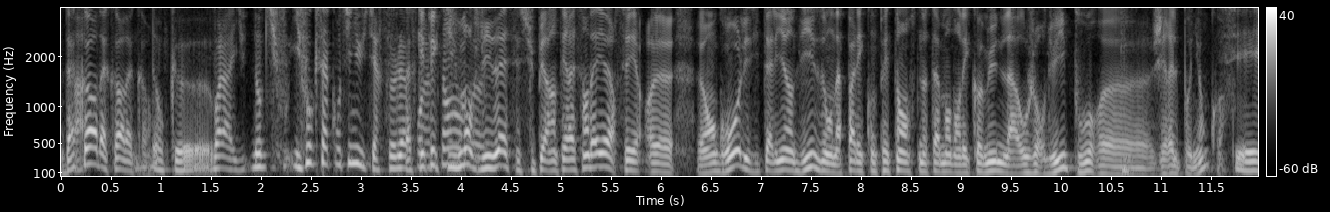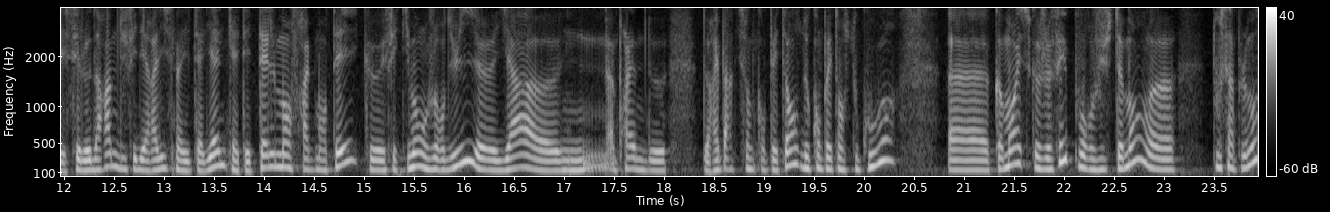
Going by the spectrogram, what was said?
D'accord, d'accord, d'accord. Donc, euh, voilà. Il- Donc, il faut, il faut que ça continue. C'est-à-dire que là, Parce qu'effectivement, je disais, c'est super intéressant d'ailleurs. C'est euh, en gros, les Italiens disent, on n'a pas les compétences, notamment dans les communes là aujourd'hui, pour euh, gérer le pognon, quoi. C'est c'est le drame du fédéralisme à l'italienne qui a été tellement fragmenté qu'effectivement aujourd'hui euh, il y a euh, une- un problème de, de répartition de compétences, de compétences tout court. Euh, comment est-ce que je fais pour justement euh, tout simplement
